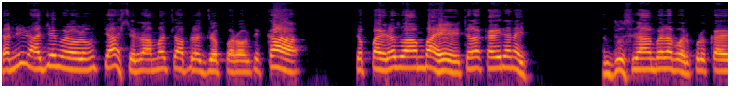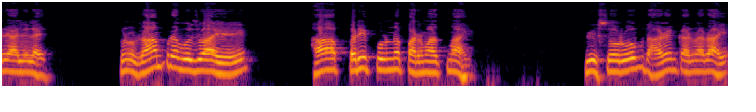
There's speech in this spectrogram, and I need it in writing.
त्यांनी राज्य मिळवलं. म्हणून त्या श्रीरामाचा आपला जप करावा ते का? तर पहिला जो आंबा आहे त्याला कायऱ्या नाहीत. आणि दुसऱ्या आंब्याला भरपूर कायऱ्या आलेल्या आहेत. म्हणून रामप्रभू जो आहे हा परिपूर्ण परमात्मा आहे. विश्वरूप धारण करणारा आहे.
